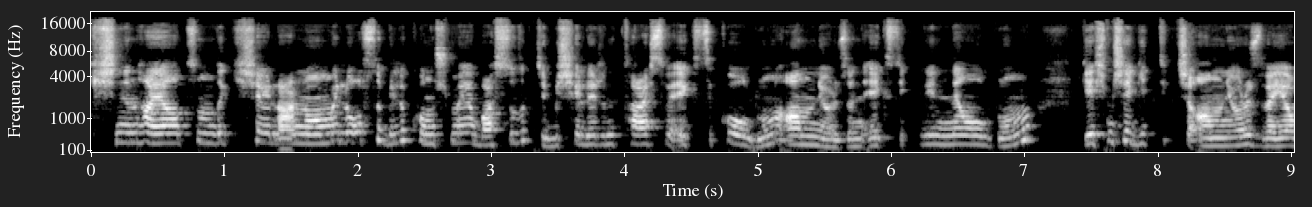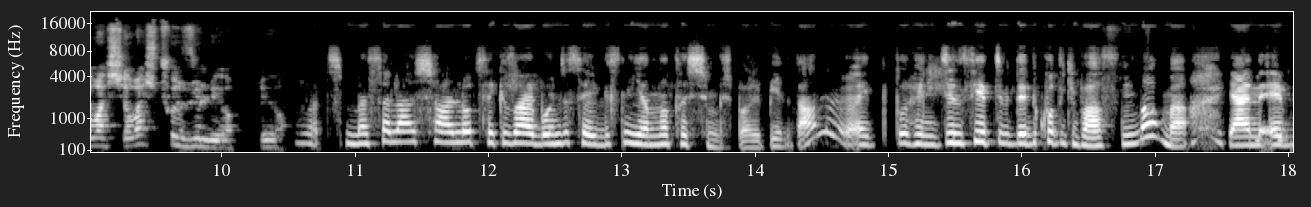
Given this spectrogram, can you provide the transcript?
kişinin hayatındaki şeyler normal olsa bile konuşmaya başladıkça bir şeylerin ters ve eksik olduğunu anlıyoruz. Yani eksikliğin ne olduğunu geçmişe gittikçe anlıyoruz ve yavaş yavaş çözülüyor diyor. Evet. Mesela Charlotte 8 ay boyunca sevgilisini yanına taşımış böyle birden. Bu hani cinsiyetli bir dedikodu gibi aslında ama yani e,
